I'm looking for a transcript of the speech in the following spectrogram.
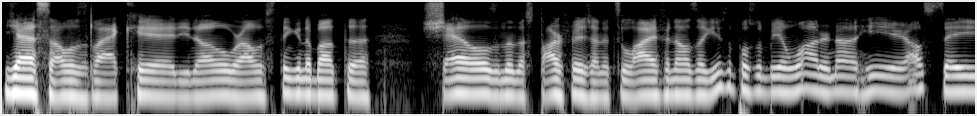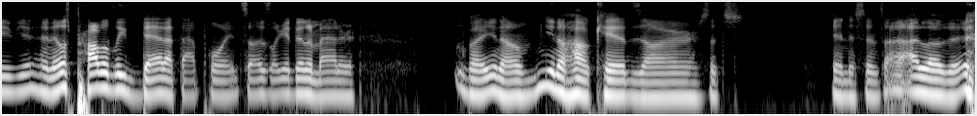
Yes, I was that kid, you know, where I was thinking about the shells and then the starfish and its life. And I was like, you're supposed to be in water, not here. I'll save you. And it was probably dead at that point. So it's like, it didn't matter. But, you know, you know how kids are. Such innocence. I, I loved it.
